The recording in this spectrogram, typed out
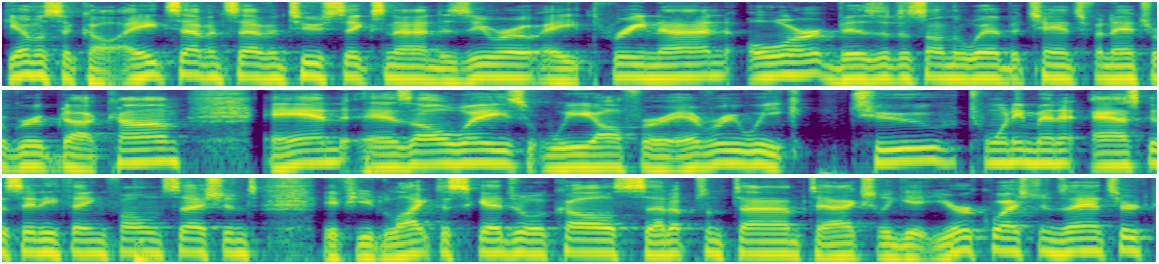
give us a call, 877 269 0839, or visit us on the web at chancefinancialgroup.com. And as always, we offer every week two 20 minute Ask Us Anything phone sessions. If you'd like to schedule a call, set up some time to actually get your questions answered,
